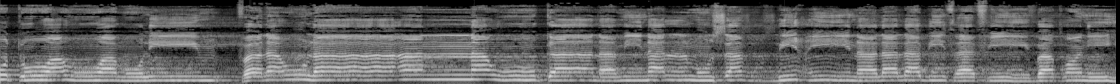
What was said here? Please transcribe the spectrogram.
يموت وهو مليم فلولا أنه كان من المسبحين للبث في بطنه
